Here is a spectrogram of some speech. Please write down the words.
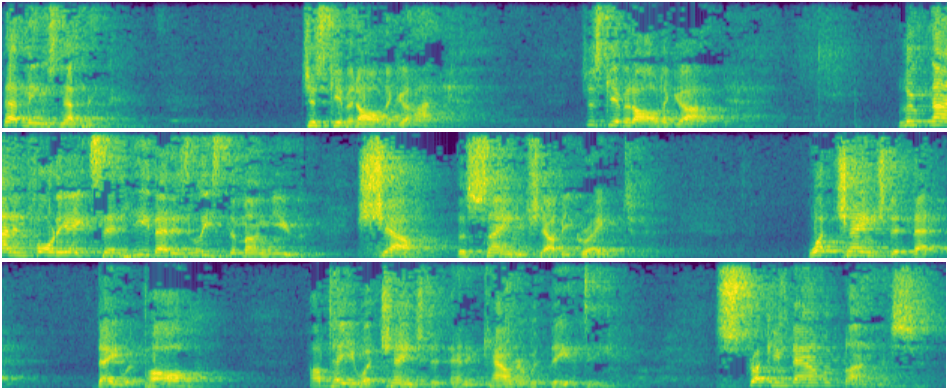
that means nothing. Just give it all to God. Just give it all to God. Luke 9 and 48 said, He that is least among you shall, the same shall be great. What changed it that day with Paul? I'll tell you what changed it an encounter with deity. Struck him down with blindness.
